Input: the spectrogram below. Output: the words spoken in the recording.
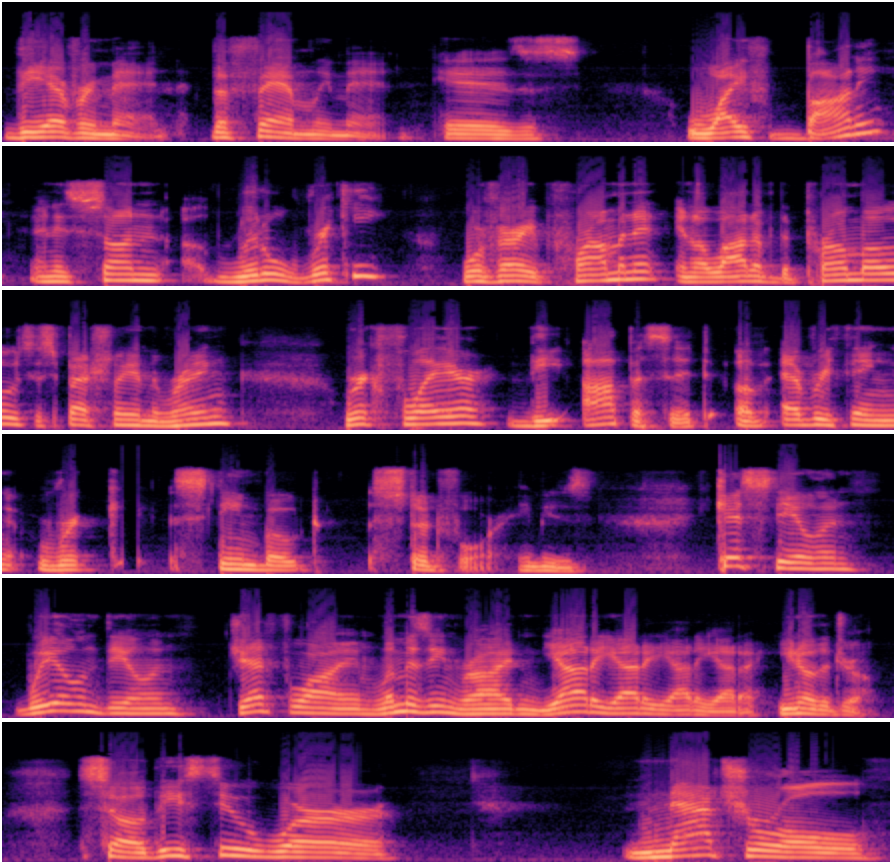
the everyman, the family man. His wife Bonnie and his son Little Ricky were very prominent in a lot of the promos, especially in the ring. Ric Flair, the opposite of everything Rick Steamboat stood for. He was kiss stealing, wheeling dealing, jet flying, limousine riding, yada yada yada yada. You know the drill. So these two were natural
